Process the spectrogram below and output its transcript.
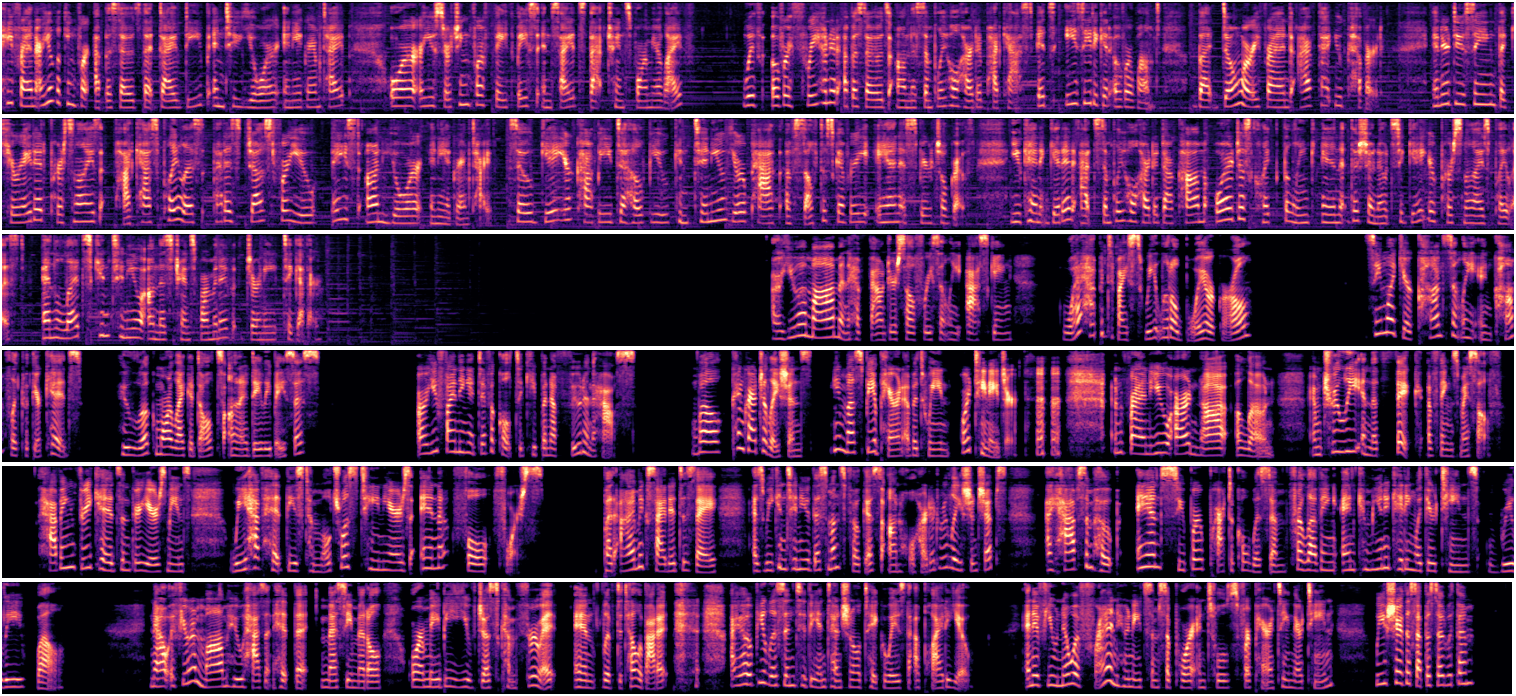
Hey, friend, are you looking for episodes that dive deep into your Enneagram type? Or are you searching for faith based insights that transform your life? With over 300 episodes on the Simply Wholehearted podcast, it's easy to get overwhelmed. But don't worry, friend, I've got you covered. Introducing the curated personalized podcast playlist that is just for you based on your Enneagram type. So get your copy to help you continue your path of self discovery and spiritual growth. You can get it at simplywholehearted.com or just click the link in the show notes to get your personalized playlist. And let's continue on this transformative journey together. Are you a mom and have found yourself recently asking, What happened to my sweet little boy or girl? It seems like you're constantly in conflict with your kids, who look more like adults on a daily basis. Are you finding it difficult to keep enough food in the house? Well, congratulations. You must be a parent of a tween or teenager. and friend, you are not alone. I'm truly in the thick of things myself having three kids in three years means we have hit these tumultuous teen years in full force. But I'm excited to say, as we continue this month's focus on wholehearted relationships, I have some hope and super practical wisdom for loving and communicating with your teens really well. Now, if you're a mom who hasn't hit the messy middle, or maybe you've just come through it, and live to tell about it, I hope you listen to the intentional takeaways that apply to you. And if you know a friend who needs some support and tools for parenting their teen, will you share this episode with them?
